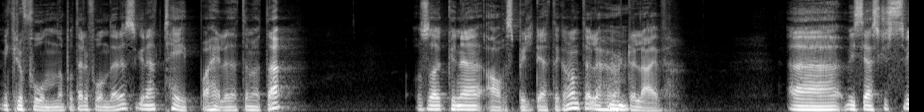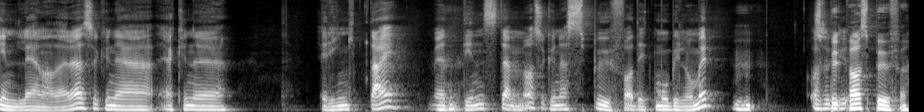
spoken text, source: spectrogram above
mikrofonene på telefonen deres, så kunne jeg teipa hele dette møtet. Og så kunne jeg avspilt det i etterkant, eller hørt det live. Uh, hvis jeg skulle svindle en av dere, så kunne jeg, jeg kunne ringt deg med din stemme, og så kunne jeg spoofa ditt mobilnummer. Mm Spu, hva spoofe?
